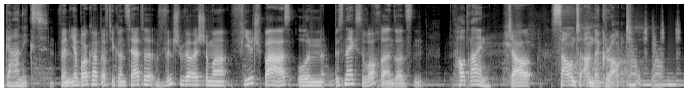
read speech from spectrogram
gar nichts. Wenn ihr Bock habt auf die Konzerte, wünschen wir euch schon mal viel Spaß und bis nächste Woche ansonsten. Haut rein. Ciao. Sound Underground.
